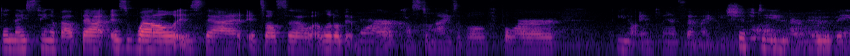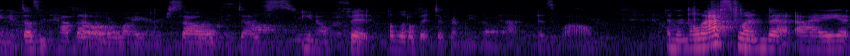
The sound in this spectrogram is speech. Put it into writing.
the nice thing about that as well is that it's also a little bit more customizable for you know implants that might be shifting or moving. It doesn't have that underwire, so it does you know fit a little bit differently than that as well. And then the last one that I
